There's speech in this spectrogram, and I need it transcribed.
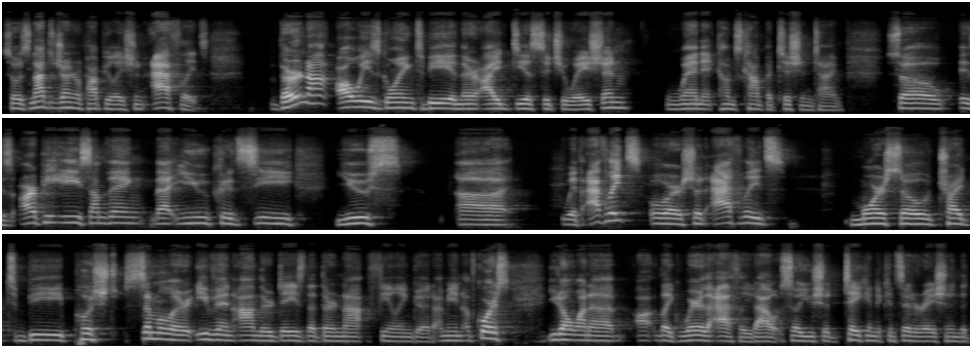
So it's not the general population, athletes. They're not always going to be in their ideal situation when it comes competition time. So is RPE something that you could see use uh, with athletes, or should athletes more so try to be pushed similar even on their days that they're not feeling good? I mean, of course, you don't want to uh, like wear the athlete out, so you should take into consideration the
